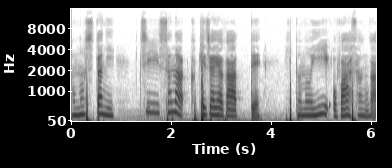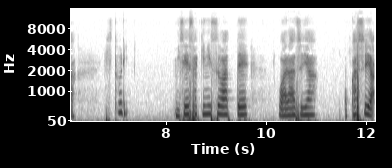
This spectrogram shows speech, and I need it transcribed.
その下に小さな掛け茶屋があって人のいいおばあさんが一人店先に座ってわらじやお菓子や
